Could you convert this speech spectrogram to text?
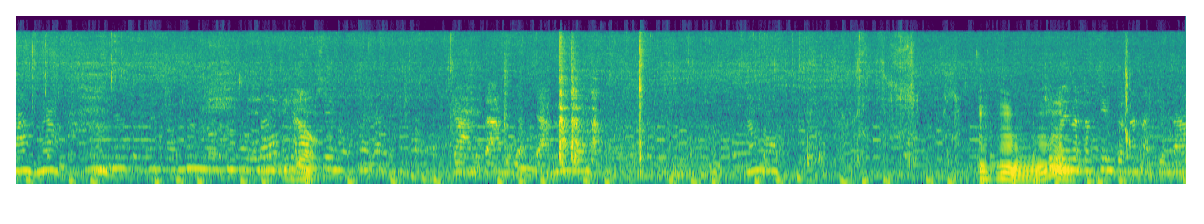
นั่งนั่งพี่น้องจานจานหยับจานนั่งลงนั่งลงอือหือไม่มันน้ำจิ้มตัวนั้นน่ะกินได้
